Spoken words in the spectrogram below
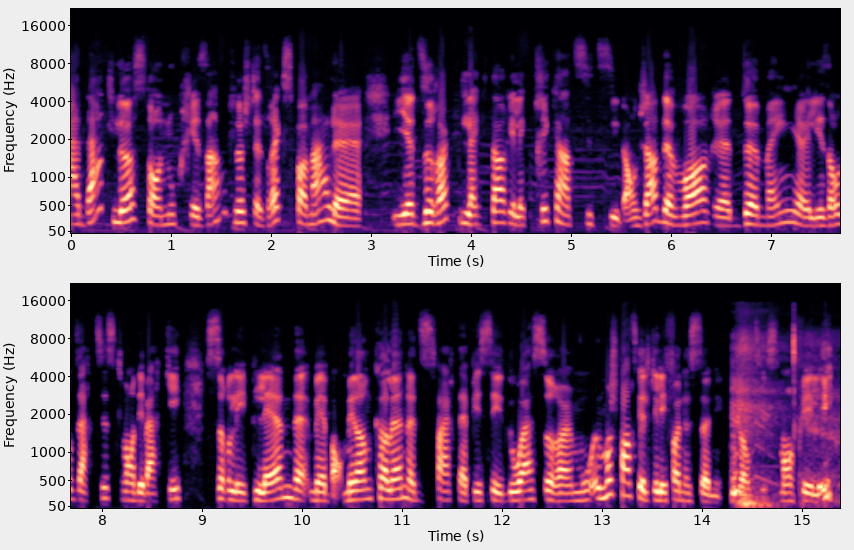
à date là ce qu'on nous présente là, je te dirais que c'est pas mal euh, il y a du rock et de la guitare électrique en titi. Donc j'ai hâte de voir euh, demain euh, les autres artistes qui vont débarquer sur les plaines. Mais bon, Melon Cullen a dû se faire taper ses doigts sur un mot. Moi, je pense que le téléphone a sonné aujourd'hui. C'est mon feeling.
